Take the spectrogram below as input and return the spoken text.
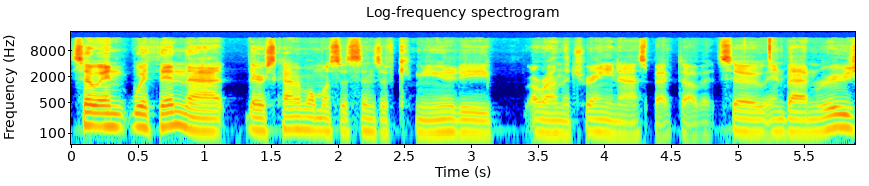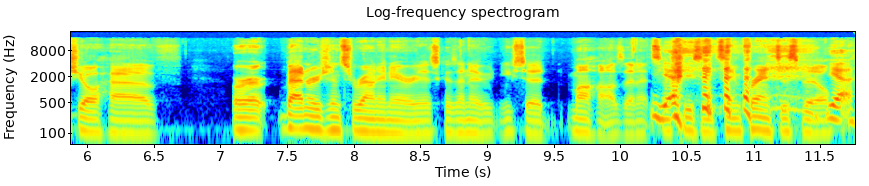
So, and within that, there's kind of almost a sense of community around the training aspect of it. So, in Baton Rouge, y'all have, or Baton Rouge and surrounding areas, because I know you said Maha's in it, so Yeah. she's in St. Francisville. yeah.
